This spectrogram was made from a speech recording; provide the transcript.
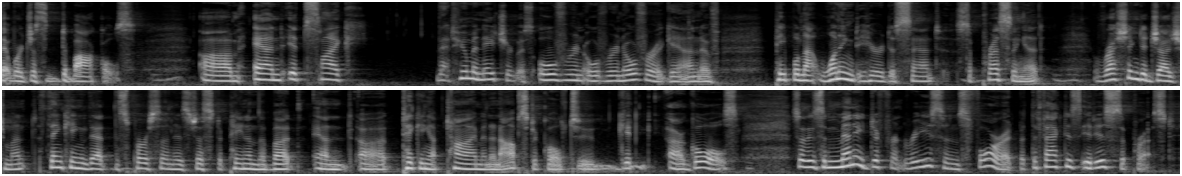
that were just debacles. Um, and it's like that human nature goes over and over and over again of people not wanting to hear dissent, suppressing it, mm-hmm. rushing to judgment, thinking that this person is just a pain in the butt and uh, taking up time and an obstacle to get our goals. So there's many different reasons for it, but the fact is it is suppressed.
